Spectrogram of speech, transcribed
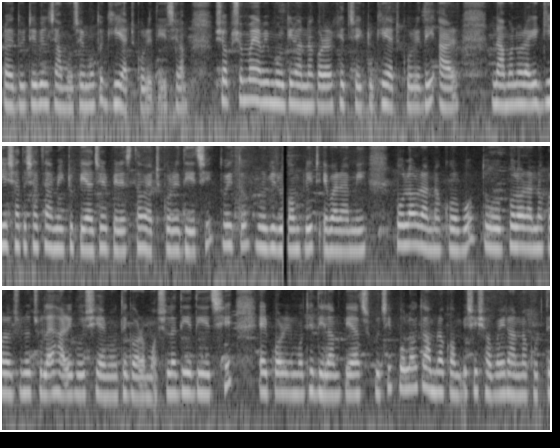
প্রায় দুই টেবিল চামচের মতো ঘি অ্যাড করে দিয়েছিলাম। সবসময় আমি মুরগি রান্না করার ক্ষেত্রে একটু ঘি অ্যাড করে দিই। আর নামানোর আগে ঘিয়ের সাথে সাথে আমি একটু পেঁয়াজের পেরেস্তাও অ্যাড করে দিয়েছি। তো এই তো মুরগির কমপ্লিট এবার আমি পোলাও রান্না করব। তো পোলাও রান্না করার জন্য চুলায় হাঁড়ি বসিয়ে এর মধ্যে গরম মশলা দিয়ে দিয়েছি। এরপর এর মধ্যে দিলাম পেঁয়াজ কুচি। পোলাও তো আমরা কম বেশি সবাই রান্না করতে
